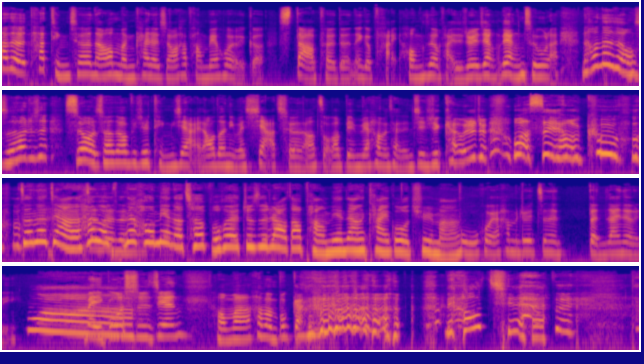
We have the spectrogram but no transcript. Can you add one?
他的他停车，然后门开的时候，他旁边会有一个 stop 的那个牌，红色牌子就会这样亮出来。然后那种时候，就是所有车都必须停下来，然后等你们下车，然后走到边边，他们才能继续开。我就觉得哇塞，好酷！真的假的？他们那后面的车不会就是绕到旁边这样开过去吗？不会，他们就会真的等在那里。哇，美国时间好吗？他们不敢。了解，对，太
